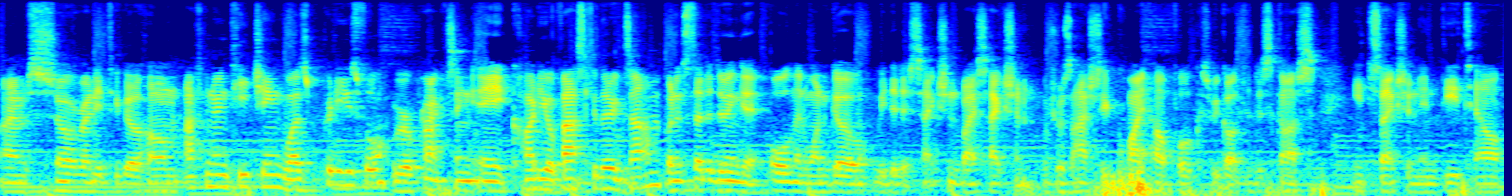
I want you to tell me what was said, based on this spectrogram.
I'm so ready to go home. Afternoon teaching was pretty useful. We were practicing a cardiovascular exam, but instead of doing it all in one go, we did it section by section, which was actually quite helpful because we got to discuss each section in detail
